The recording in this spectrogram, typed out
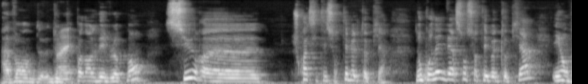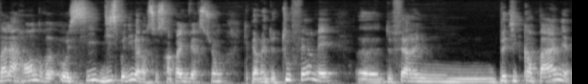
avant de, de- Ouais. pendant le développement sur. euh, je crois que c'était sur Tabletopia. Donc on a une version sur Tabletopia et on va la rendre aussi disponible. Alors ce sera pas une version qui permet de tout faire, mais euh, de faire une petite campagne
